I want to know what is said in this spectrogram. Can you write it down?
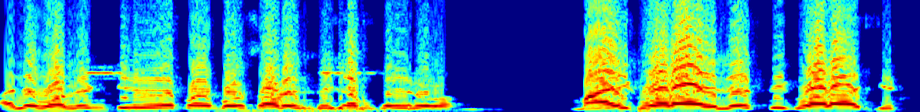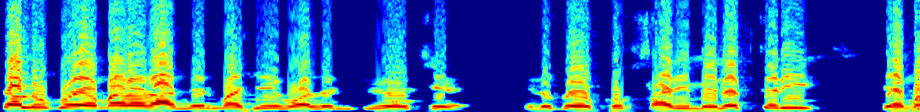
અને વોલેન્ટિયરોએ પણ બહુ સારો ઇંતજામ કર્યો. માઇક વાળા ઇલેક્ટ્રિક વાળા જેટલા લોકોએ અમારા રાંદેરમાં જે વોલેન્ટિયરો છે, એ લોકોએ ખૂબ સારી મહેનત કરી. તેમજ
